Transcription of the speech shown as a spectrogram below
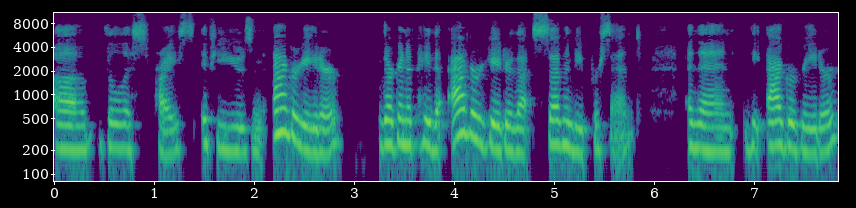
uh, the list price. If you use an aggregator, they're going to pay the aggregator that 70%. And then the aggregator,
